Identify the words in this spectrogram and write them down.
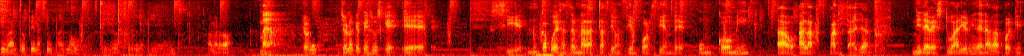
Iván, ¿tú opinas igual o es que yo soy aquí amargado? Bueno, Yo lo, yo lo que pienso es que eh, si nunca puedes hacer una adaptación 100% de un cómic a, a la pantalla, ni de vestuario ni de nada, porque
